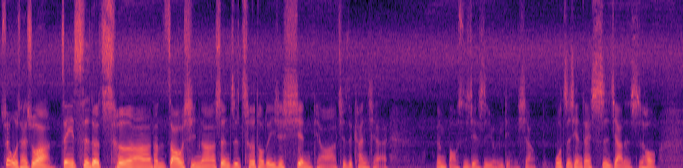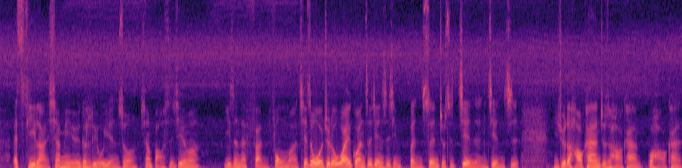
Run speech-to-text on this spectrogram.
所以我才说啊，这一次的车啊，它的造型啊，甚至车头的一些线条啊，其实看起来跟保时捷是有一点像。我之前在试驾的时候，ST Line 下面有一个留言说，像保时捷吗？一直在反讽吗？其实我觉得外观这件事情本身就是见仁见智。你觉得好看就是好看，不好看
